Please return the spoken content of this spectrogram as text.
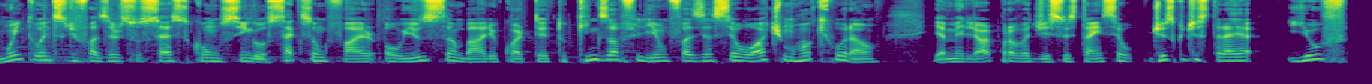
Muito antes de fazer sucesso com o single Sex on Fire ou Use Somebody, o quarteto Kings of Leon fazia seu ótimo rock rural. E a melhor prova disso está em seu disco de estreia Youth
